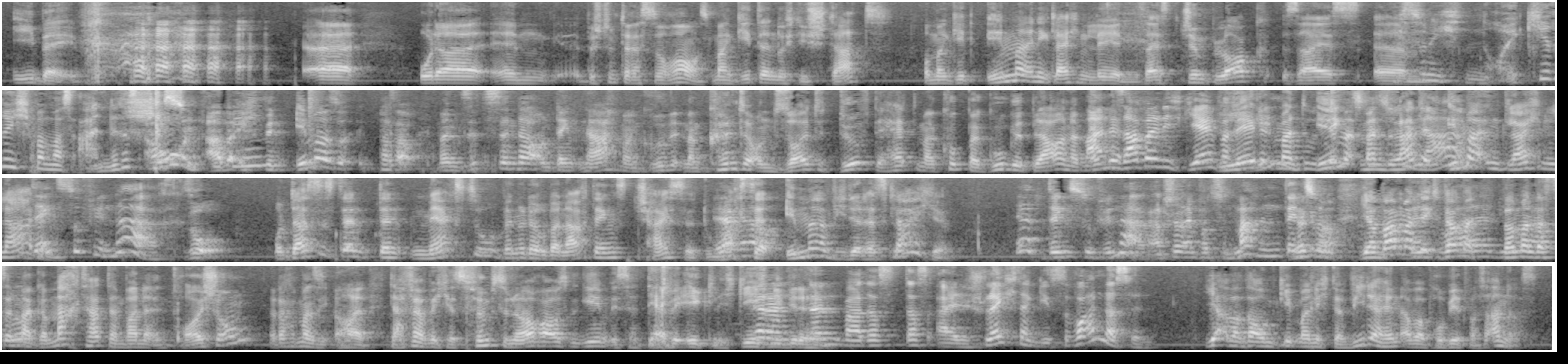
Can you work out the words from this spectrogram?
Ebay. äh, oder ähm, bestimmte Restaurants. Man geht dann durch die Stadt und man geht immer in die gleichen Läden. Sei es Jim Block, sei es. Ähm, Bist du nicht neugierig, mal was anderes Schon, aber ich bin immer so, pass auf, man sitzt denn da und denkt nach, man grübelt, man könnte und sollte, dürfte, hätte, man guckt bei Google Blau und am Mann, Ende sabbel nicht, geh einfach lädt man du immer, man landet nach. immer im gleichen Laden. Denkst du viel nach? So, und das ist dann, dann merkst du, wenn du darüber nachdenkst, scheiße, du Ja, machst genau. ja immer wieder das Gleiche. Ja, du denkst zu viel nach. Anstatt einfach zu machen, Ja, denkst genau. du. ja weil, man, denkt, weil, man, weil man das dann mal gemacht hat, dann war eine Enttäuschung. Da dachte man sich, oh, dafür habe ich jetzt 15 Euro ausgegeben, ist ja derbe eklig, gehe ich Ja, nie dann, wieder hin. dann war das, das eine schlecht, dann gehst du woanders hin. Ja, aber warum geht man nicht da wieder hin, aber probiert was anderes?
